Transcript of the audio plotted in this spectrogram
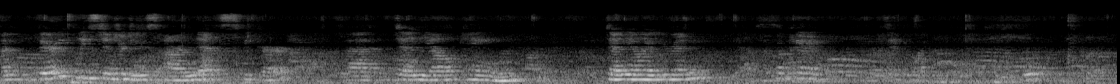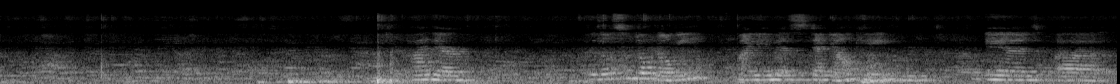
I'm very pleased to introduce our next speaker, uh, Danielle Kane. Danielle, are you ready? Yes. Okay. Hi there. For those who don't know me, my name is Danielle Kane, and uh,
